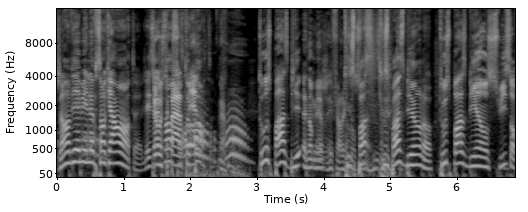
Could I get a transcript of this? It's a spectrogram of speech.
Janvier 1940. Les Allemands passe sont aux bien. portes. Tout se passe bien. Ah non, merde, j'allais faire Tout se, passe, tout se passe bien là. Tout se passe bien en Suisse. En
